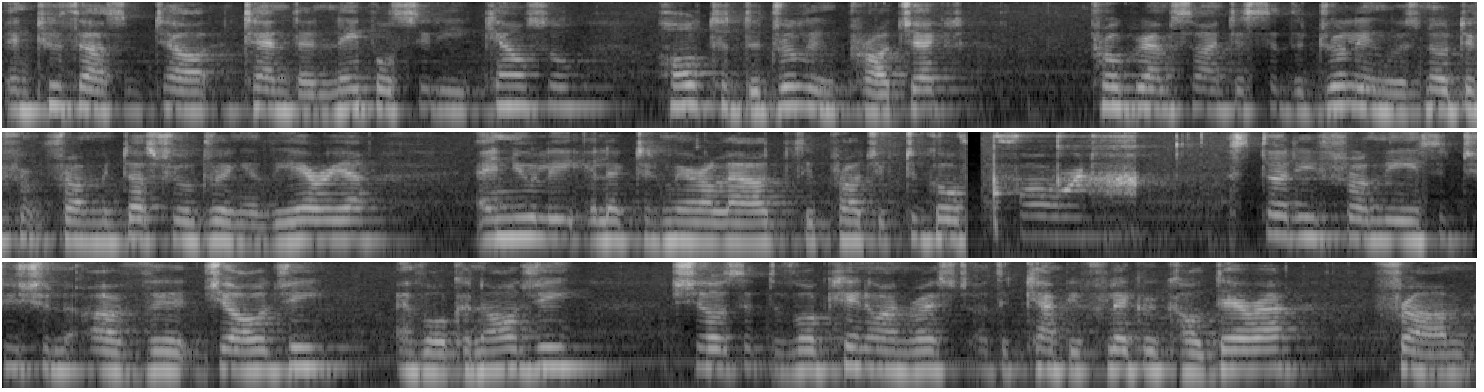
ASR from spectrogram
In 2010, the Naples City Council halted the drilling project. Program scientists said the drilling was no different from industrial drilling in the area, and newly elected mayor allowed the project to go forward. Study from the Institution of Geology and Volcanology shows that the volcano unrest of the Campi Flegrei caldera from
